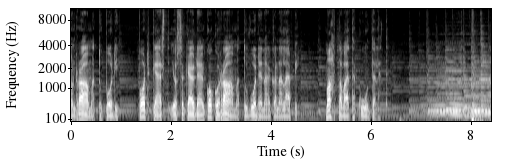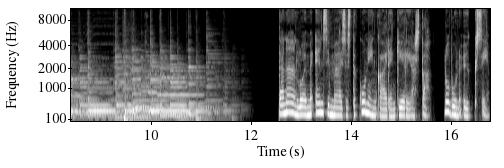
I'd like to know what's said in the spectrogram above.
on Raamattu-podi, podcast, jossa käydään koko Raamattu vuoden aikana läpi. Mahtavaa, että kuuntelet! Tänään luemme ensimmäisestä kuninkaiden kirjasta, luvun yksi.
